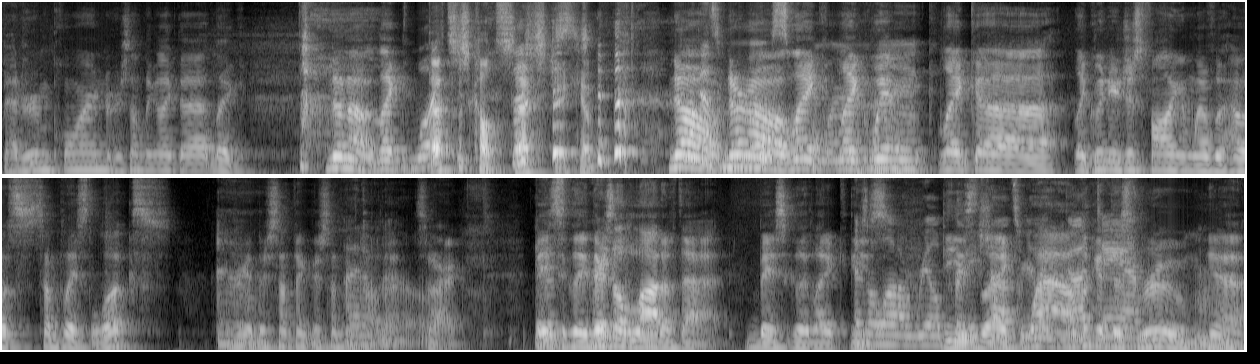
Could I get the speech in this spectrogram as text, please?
bedroom porn or something like that. Like, no, no, like What? That's just called sex, That's Jacob. No, no, no, like porn, like when like uh like when you're just falling in love with how someplace looks. I forget, there's something there's something I called that. Sorry. Basically, there's a lot of that. Basically, like these There's a lot of real these pretty like shots where you're like, wow, look at this "Goddamn." room. Yeah.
